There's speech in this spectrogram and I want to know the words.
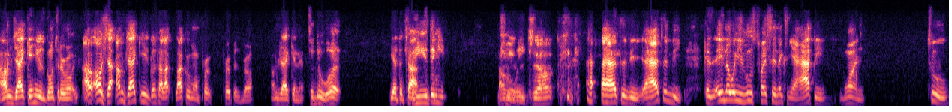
I'm jacking. He was going to the wrong. I, I was. ja- I'm jacking. He's going to the lock- locker room on pur- purpose, bro. I'm jacking it. To do what? He had to chop. Do you think he? I'm weak. Job. it had to be. It had to be. Because ain't no way you lose twice to the Knicks and you're happy. One, two.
